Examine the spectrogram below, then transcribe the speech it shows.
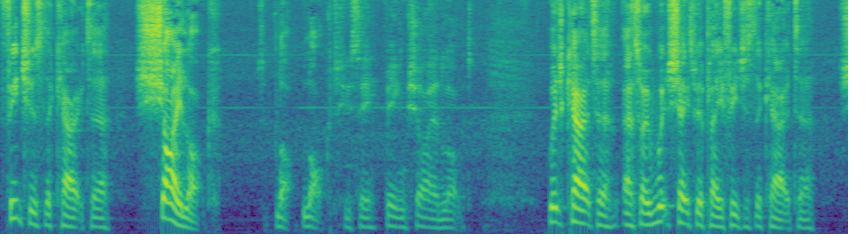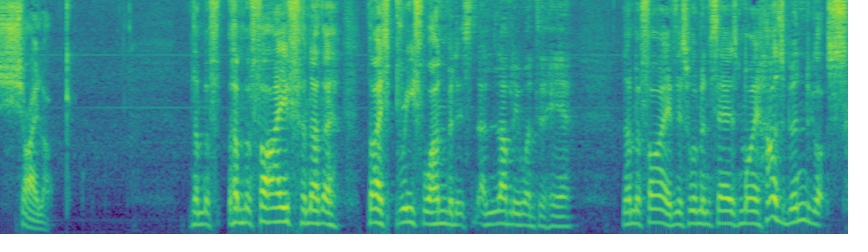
features the character Shylock? Lock, locked, you see, being shy and locked. Which character? Uh, sorry, which Shakespeare play features the character Shylock? Number number five, another nice brief one, but it's a lovely one to hear. Number five, this woman says, "My husband got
